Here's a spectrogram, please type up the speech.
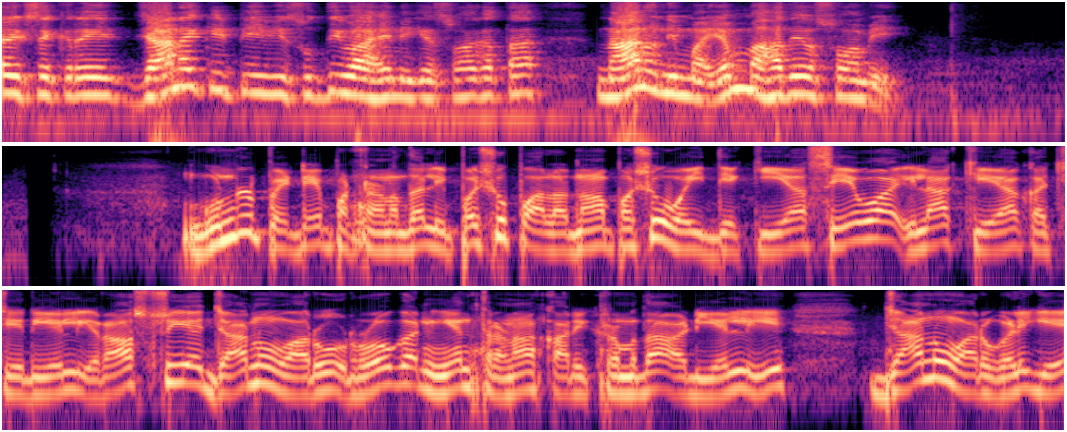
ವೀಕ್ಷಕರೇ, ಜಾನಕಿ ಟಿವಿ ಸುದ್ದಿವಾಹಿನಿಗೆ ಸ್ವಾಗತ. ನಾನು ನಿಮ್ಮ ಎಂ ಮಹಾದೇವಸ್ವಾಮಿ. ಗುಂಡ್ಲುಪೇಟೆ ಪಟ್ಟಣದಲ್ಲಿ ಪಶುಪಾಲನಾ ಪಶುವೈದ್ಯಕೀಯ ಸೇವಾ ಇಲಾಖೆಯ ಕಚೇರಿಯಲ್ಲಿ ರಾಷ್ಟ್ರೀಯ ಜಾನುವಾರು ರೋಗ ನಿಯಂತ್ರಣ ಕಾರ್ಯಕ್ರಮದ ಅಡಿಯಲ್ಲಿ ಜಾನುವಾರುಗಳಿಗೆ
